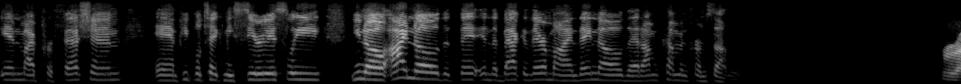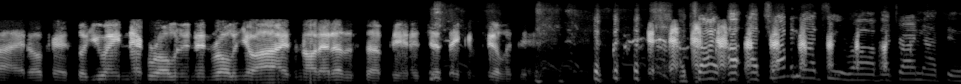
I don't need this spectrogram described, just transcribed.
in my profession and people take me seriously, you know, I know that they in the back of their mind they know that I'm coming from something. Right. Okay. So you ain't neck rolling and rolling your eyes and all that other stuff. Then it's just they can feel it. Then. I try I, I try not to, Rob. I try not to.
